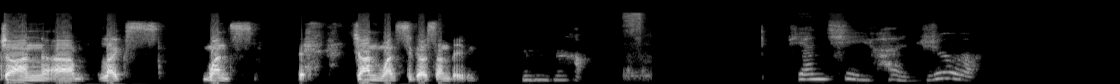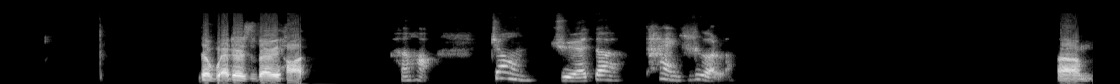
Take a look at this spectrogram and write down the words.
John um, likes wants John wants to go sunbathing. 嗯哼，很好。天气很热， The weather is very hot. 很好。John 觉得太热了， Um,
